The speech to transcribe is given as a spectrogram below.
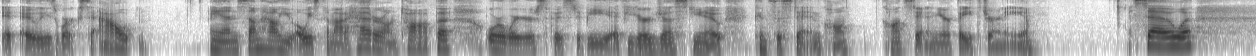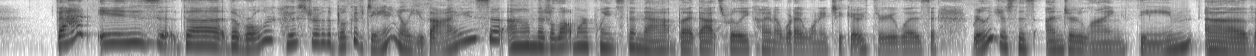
it always works out. And somehow you always come out ahead or on top or where you're supposed to be if you're just, you know, consistent and con- constant in your faith journey. So, that is the the roller coaster of the book of Daniel, you guys. Um, there's a lot more points than that, but that's really kind of what I wanted to go through was really just this underlying theme of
